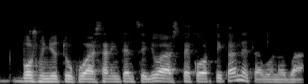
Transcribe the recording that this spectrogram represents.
bos minutukoa esan intentzioa azteko hortikan, eta, bueno, ba,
